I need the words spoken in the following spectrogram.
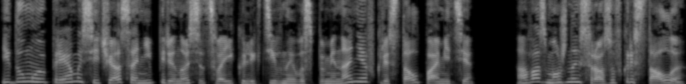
И, думаю, прямо сейчас они переносят свои коллективные воспоминания в кристалл памяти. А, возможно, и сразу в кристаллы.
